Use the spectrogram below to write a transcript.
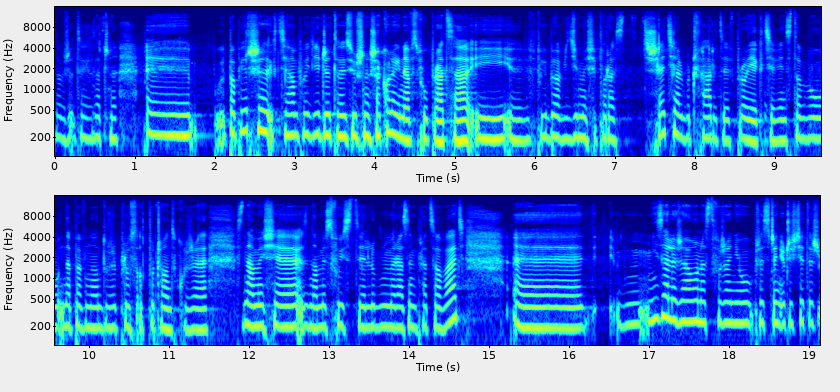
Dobrze, to ja zacznę. Yy, Po pierwsze chciałam powiedzieć, że to jest już nasza kolejna współpraca i yy, chyba widzimy się po raz trzeci albo czwarty w projekcie, więc to był na pewno duży plus od początku, że znamy się, znamy swój styl, lubimy razem pracować. Yy, Mi zależało na stworzeniu przestrzeni, oczywiście też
